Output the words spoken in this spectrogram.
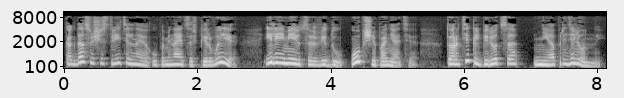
Когда существительное упоминается впервые или имеются в виду общие понятия, то артикль берется неопределенный.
